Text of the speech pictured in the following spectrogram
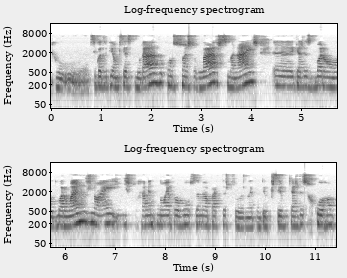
que o, a psicoterapia é um processo demorado, com sessões regulares, semanais, uh, que às vezes demoram, demoram anos, não é? E isto realmente não é para o bolso da maior parte das pessoas, não é? Portanto, eu percebo que às vezes recorram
